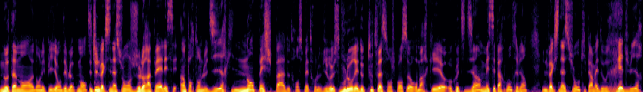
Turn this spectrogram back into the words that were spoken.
notamment dans les pays en développement. C'est une vaccination, je le rappelle et c'est important de le dire, qui n'empêche pas de transmettre le virus. Vous l'aurez de toute façon, je pense, remarqué au quotidien, mais c'est par contre eh bien, une vaccination qui permet de réduire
